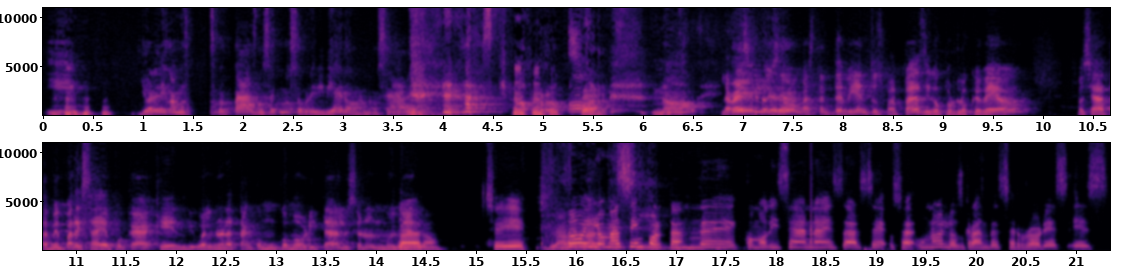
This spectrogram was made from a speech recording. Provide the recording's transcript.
y yo le digo a mis papás, no sé cómo sobrevivieron, o sea, qué horror, ¿no? La verdad es que lo eh, hicieron bastante bien tus papás, digo, por lo que veo, o sea, también para esa época, que igual no era tan común como ahorita, lo hicieron muy claro. bien. Sí, no, y lo más importante, como dice Ana, es darse, o sea, uno de los grandes errores es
